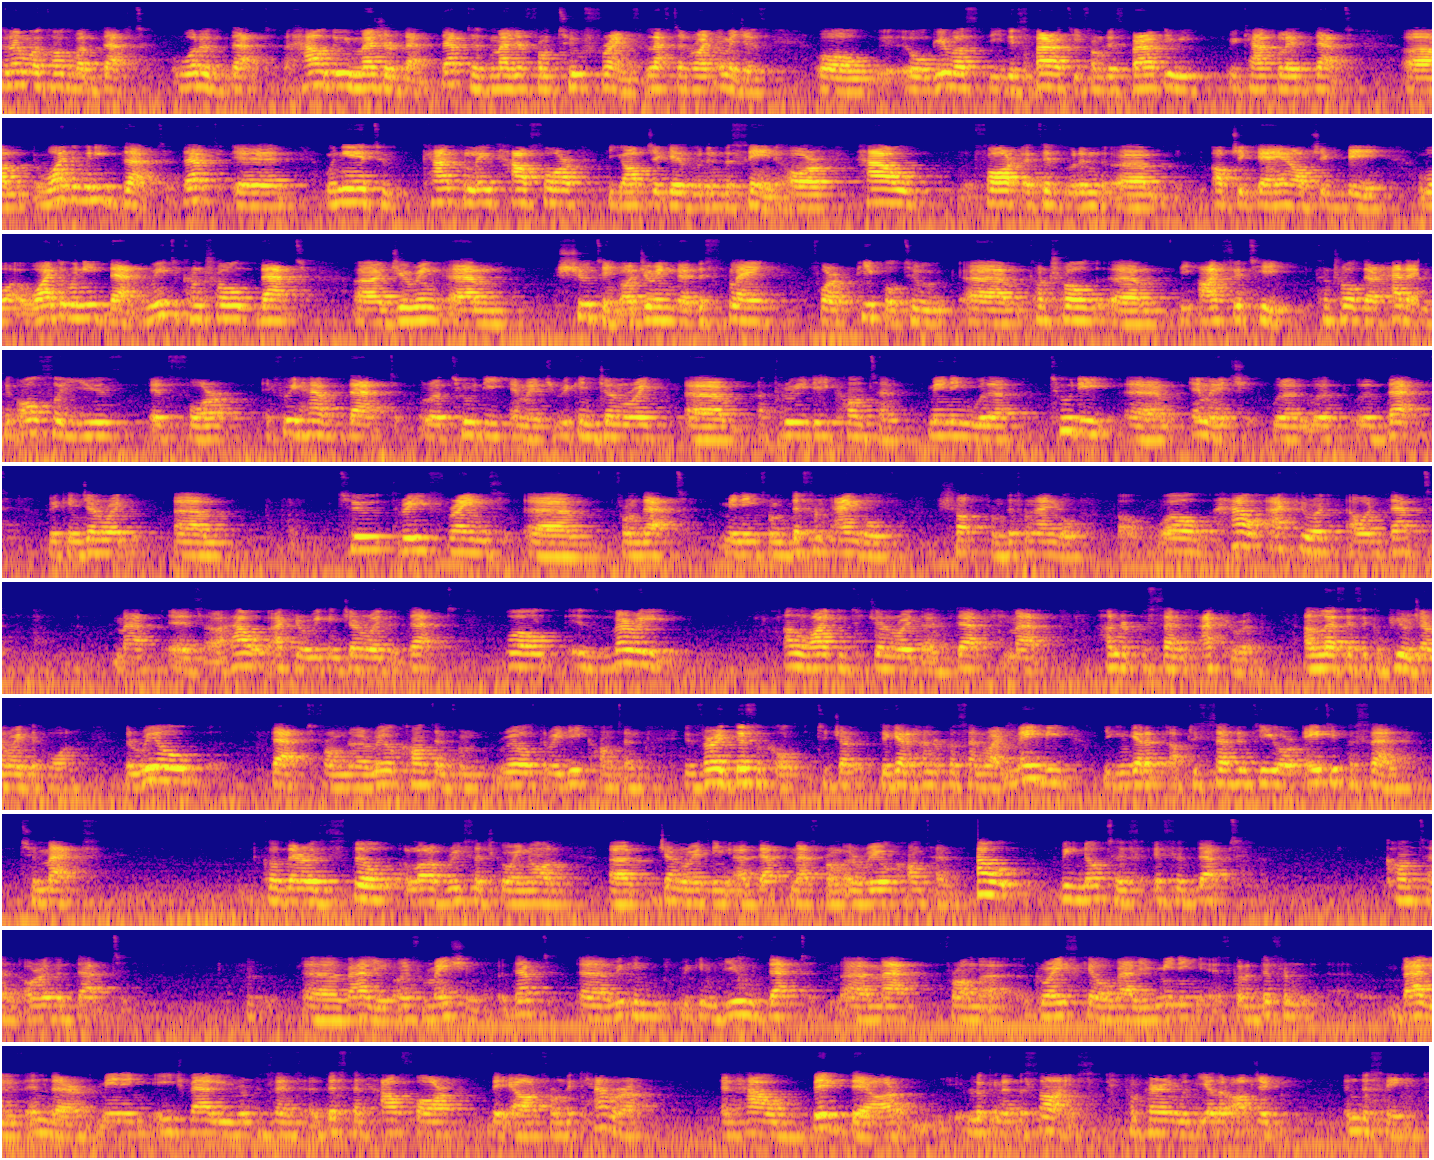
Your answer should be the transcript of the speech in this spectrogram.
Today I'm going to talk about depth. What is depth? How do we measure depth? Depth is measured from two frames, left and right images. Well, it will give us the disparity. From disparity, we, we calculate depth. Um, why do we need depth? Depth, uh, we need to calculate how far the object is within the scene, or how far it is within uh, object A and object B. Why do we need that? We need to control that uh, during um, shooting or during the display for people to um, control um, the eye fatigue, control their headache. We can also use it for, if we have that or a 2D image, we can generate um, a 3D content, meaning with a 2D um, image, with, with, with, that, we can generate um, two, three frames from that, meaning from different angles, shot from different angles. Well, how accurate our depth map is, or how accurate we can generate the depth well, it's very unlikely to generate a depth map 100% accurate unless it's a computer generated one. The real depth from the real content, from real 3D content, is very difficult to, to get 100% right. Maybe you can get it up to 70 or 80% to max because there is still a lot of research going on uh, generating a depth map from a real content. How we notice if a depth content or is a depth value or information. Depth, uh, we can we can view that uh, map from a grayscale value, meaning it's got a different values in there, meaning each value represents a distance, how far they are from the camera, and how big they are, looking at the size, comparing with the other object in the scene.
